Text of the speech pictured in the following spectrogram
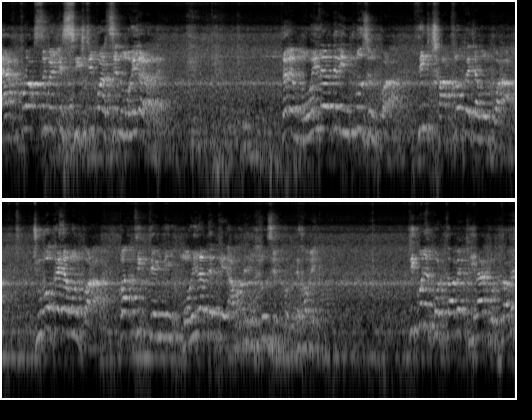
অ্যাপ্রক্সিমেটলি সিক্সটি পার্সেন্ট মহিলারা দেয়। তাহলে মহিলাদের ইনক্লুশন করা, ঠিক ছাত্রকে যেমন করা যুবকে যেমন করা, বা ঠিক তেমনি মহিলাদেরকে আমাদের ইনক্লুসিভ করতে হবে। কী করে করতে হবে? কী না করতে হবে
